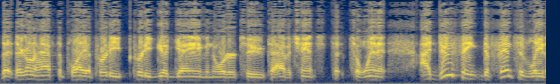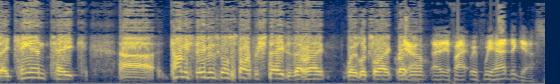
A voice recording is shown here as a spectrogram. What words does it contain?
They're going to have to play a pretty pretty good game in order to to have a chance to to win it. I do think defensively they can take. Uh, Tommy Stevens going to start for state. Is that right? What it looks like right yeah, now? Uh, if I if we had to guess.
